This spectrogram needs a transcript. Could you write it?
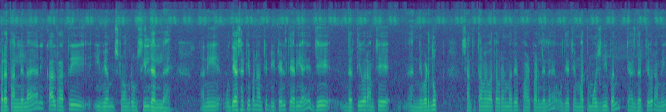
परत आणलेलं आहे आणि काल रात्री E V M strong room seal झालेलं आहे. आणि उद्यासाठी पण आमची डिटेल तयारी आहे. जे धर्तीवर आमचे निवडणूक शांततामय वातावरणामध्ये पार पाडलेलं आहे. उद्याचे मतमोजणी पण त्याच धर्तीवर आम्ही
